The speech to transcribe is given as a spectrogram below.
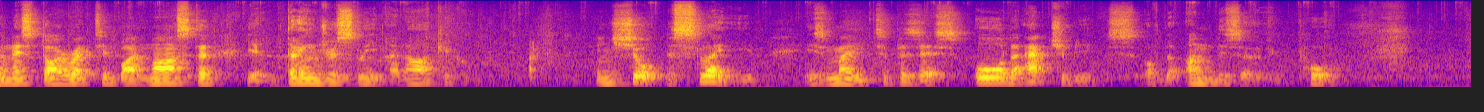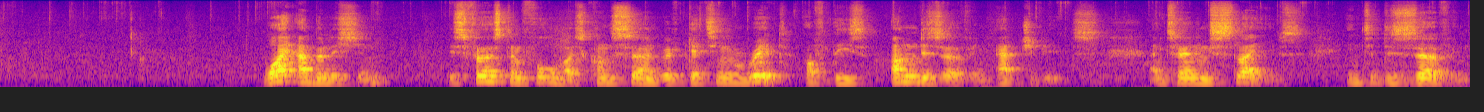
unless directed by master, yet dangerously anarchical. In short, the slave is made to possess all the attributes of the undeserving poor. White abolition is first and foremost concerned with getting rid of these undeserving attributes and turning slaves into deserving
